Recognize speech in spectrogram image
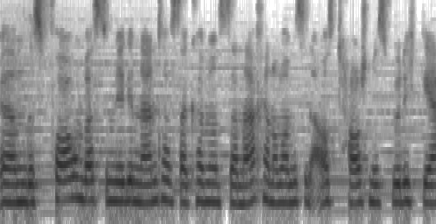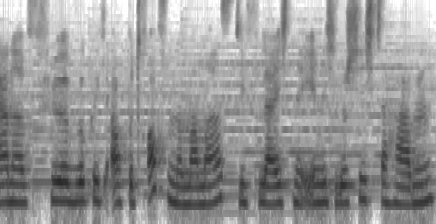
Ähm, das Forum, was du mir genannt hast, da können wir uns dann nachher noch mal ein bisschen austauschen. Das würde ich gerne für wirklich auch betroffene Mamas, die vielleicht eine ähnliche Geschichte haben,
